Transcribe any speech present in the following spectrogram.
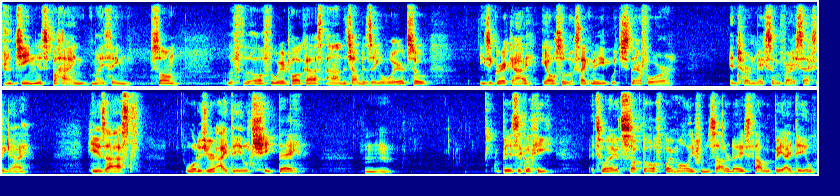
the genius behind my theme song of the, Weird podcast and the Champions League of Weird. So he's a great guy. He also looks like me, which therefore in turn makes him a very sexy guy. He has asked, What is your ideal cheat day? Hmm. Basically, it's when I get sucked off by Molly from the Saturdays. That would be ideal.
